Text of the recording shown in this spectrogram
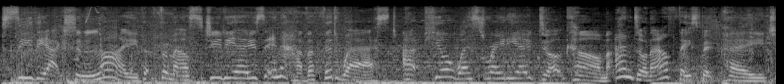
See the action live from our studios in Haverfordwest at purewestradio.com and on our Facebook page,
